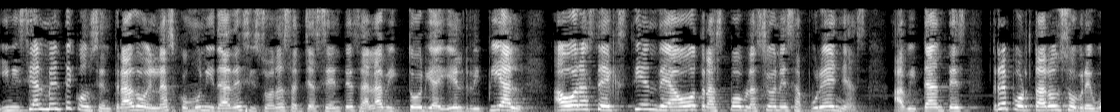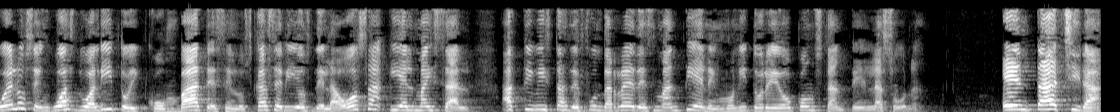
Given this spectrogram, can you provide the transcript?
inicialmente concentrado en las comunidades y zonas adyacentes a la Victoria y el Ripial, ahora se extiende a otras poblaciones apureñas, Habitantes reportaron sobrevuelos en Guasdualito y combates en los caseríos de La Osa y El Maizal. Activistas de Fundarredes mantienen monitoreo constante en la zona. En Táchira,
